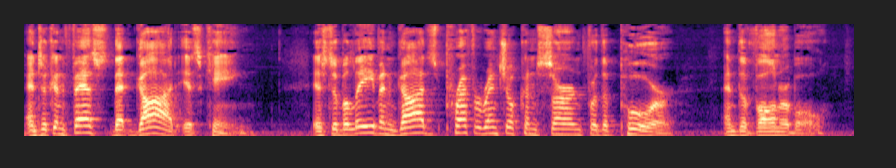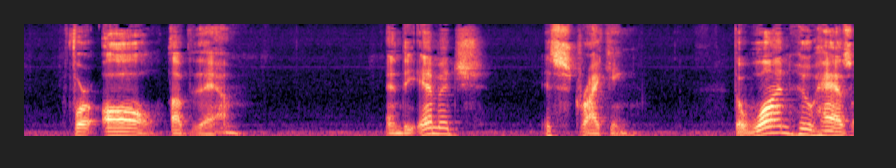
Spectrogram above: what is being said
And to confess that God is king is to believe in God's preferential concern for the poor and the vulnerable, for all of them. And the image is striking. The one who has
